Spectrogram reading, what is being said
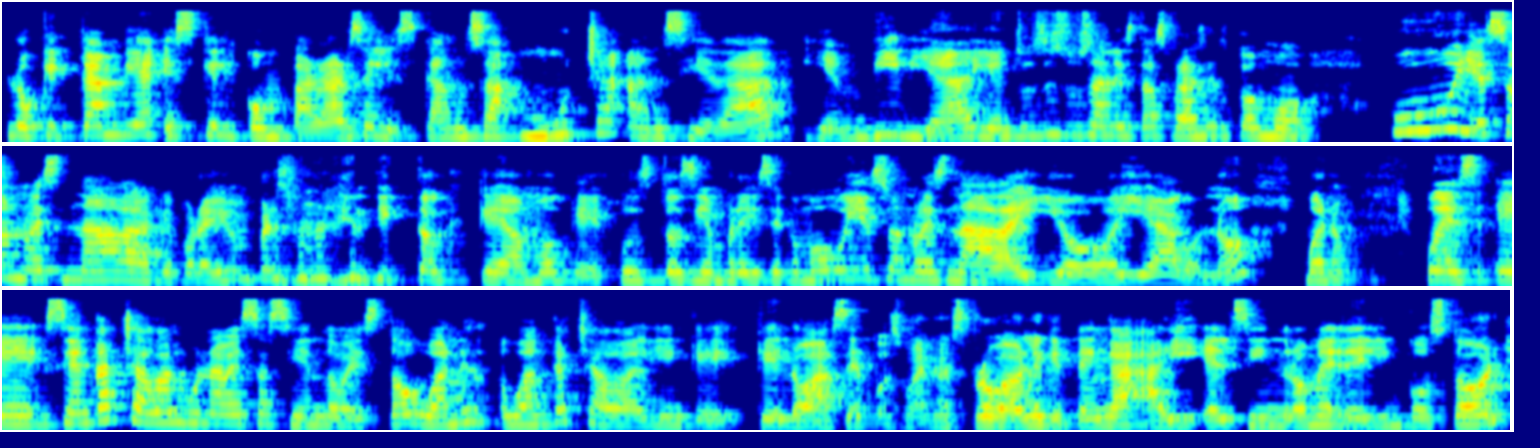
lo que cambia es que el compararse les cansa mucha ansiedad y envidia y entonces usan estas frases como, uy, eso no es nada, que por ahí un personaje en TikTok que amo que justo siempre dice como, uy, eso no es nada y yo y hago, ¿no? Bueno, pues eh, si han cachado alguna vez haciendo esto o han, o han cachado a alguien que, que lo hace, pues bueno, es probable que tenga ahí el síndrome del impostor.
